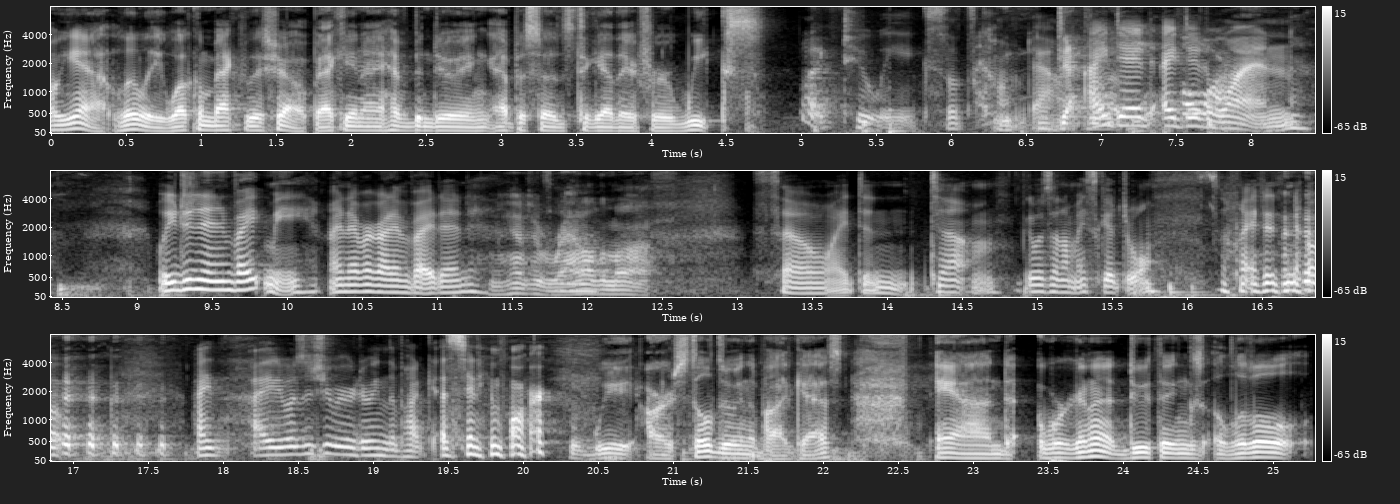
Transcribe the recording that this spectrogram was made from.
Oh yeah, Lily, welcome back to the show. Becky and I have been doing episodes together for weeks. Like two weeks. Let's calm down. I did. I did one. Well, you didn't invite me. I never got invited, We had to rattle them off. So I didn't. Um, it wasn't on my schedule, so I didn't know. I I wasn't sure we were doing the podcast anymore. We are still doing the podcast, and we're gonna do things a little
